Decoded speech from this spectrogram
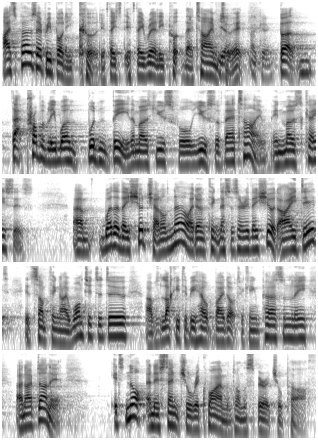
I suppose everybody could if they, if they really put their time to it. okay. But that probably won't, wouldn't be the most useful use of their time in most cases. Um, whether they should channel, no, I don't think necessarily they should. I did. It's something I wanted to do. I was lucky to be helped by Dr. King personally, and I've done it. It's not an essential requirement on the spiritual path.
